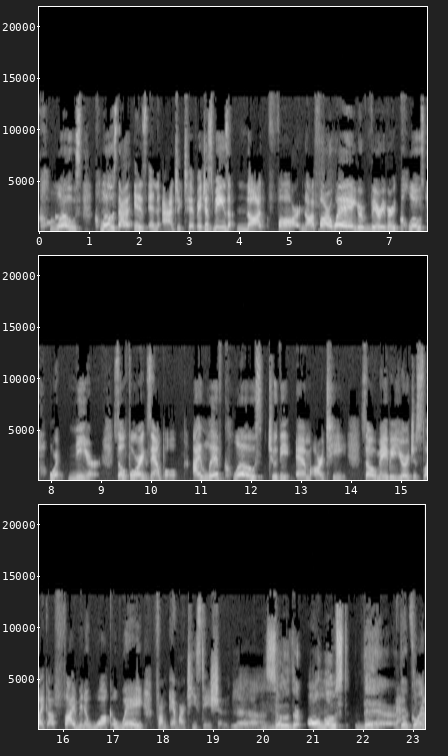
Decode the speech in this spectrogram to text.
close. Close, that is an adjective. It just means not far, not far away. You're very, very close or near. So, for example, I live close to the MRT. So maybe you're just like a five minute walk away from MRT station. Yeah. Mm. So they're almost there. That's they're going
